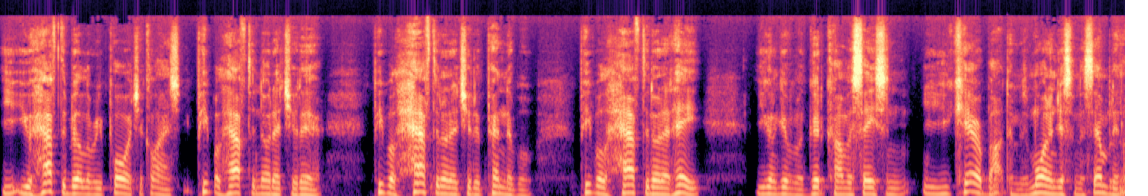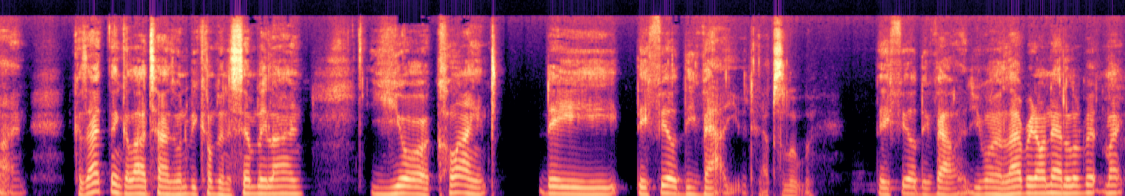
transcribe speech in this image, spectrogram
You, you have to build a rapport with your clients. People have to know that you're there. People have to know that you're dependable people have to know that, hey, you're going to give them a good conversation. You care about them. It's more than just an assembly line. Because I think a lot of times when it becomes an assembly line, your client, they they feel devalued. Absolutely. They feel devalued. You want to elaborate on that a little bit, Mike?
